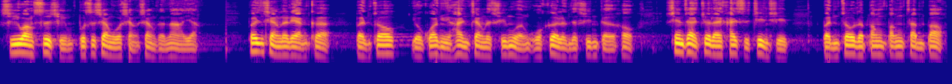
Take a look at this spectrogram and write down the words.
希望事情不是像我想象的那样。分享了两个本周有关于悍将的新闻，我个人的心得后，现在就来开始进行。本周的帮帮战报。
